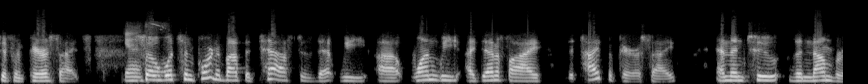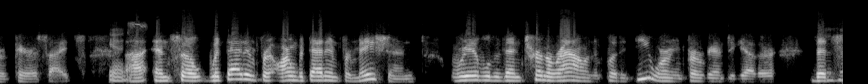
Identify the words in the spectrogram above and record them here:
different parasites. Yes. So what's important about the test is that we, uh, one, we identify the type of parasite, and then two, the number of parasites. Yes. Uh, and so with that info, armed with that information, we're able to then turn around and put a deworming program together that's mm-hmm.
